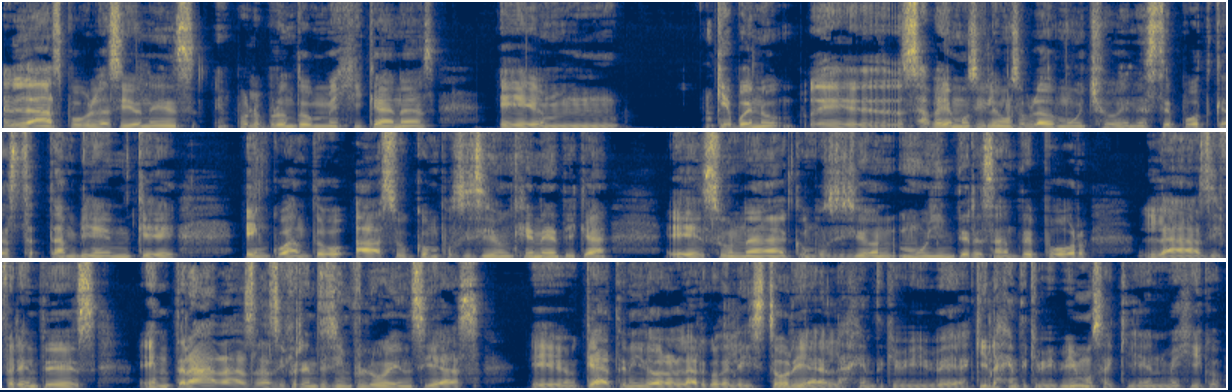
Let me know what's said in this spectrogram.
las poblaciones, por lo pronto mexicanas, em, que bueno, eh, sabemos y lo hemos hablado mucho en este podcast también que en cuanto a su composición genética, es una composición muy interesante por las diferentes entradas, las diferentes influencias eh, que ha tenido a lo largo de la historia la gente que vive aquí, la gente que vivimos aquí en México.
